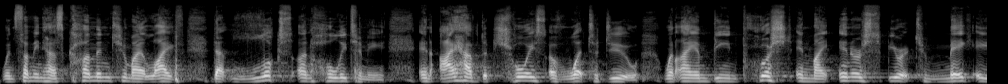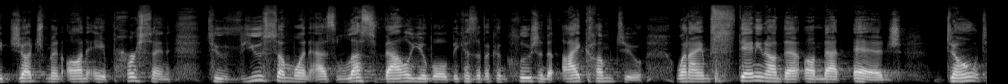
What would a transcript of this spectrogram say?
when something has come into my life that looks unholy to me, and I have the choice of what to do, when I am being pushed in my inner spirit to make a judgment on a person, to view someone as less valuable valuable because of a conclusion that I come to when I am standing on that, on that edge. Don't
